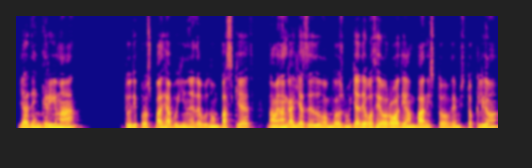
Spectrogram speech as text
γιατί είναι κρίμα τούτη η προσπάθεια που γίνεται από τον μπάσκετ να μην αγκαλιάζεται τον κόσμο. Γιατί εγώ θεωρώ ότι αν πάνε στο Θεμιστόκλειο,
